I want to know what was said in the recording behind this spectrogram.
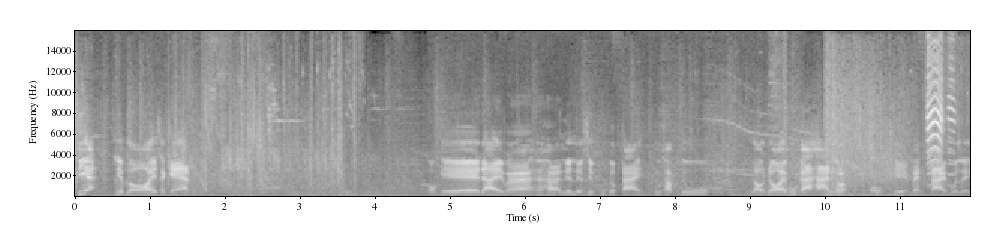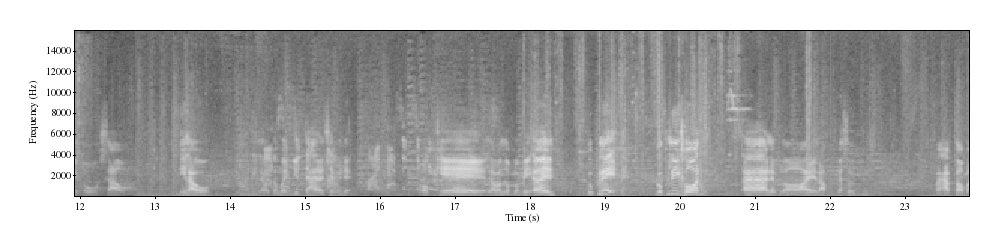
เพี้ยเรียบร้อยสแกน โอเคได้มาเลือดเหลือสิบกูเกือบตาย ดูครับดูเหล่าดอยผู้กล้าหาญก็โอเคแม่งตายหมดเลย โอ้เศร้า นี่เราอ้าวนี่เราก็เหมือนยึดได้แล้วใช่ไหมเนี่ยโอเค เรามาหลบตรงนี้ เอ้ยลูกพลี่ลูกพลี่คนอ่าเรียบร้อย รับกระสุนมาครับต่อไป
